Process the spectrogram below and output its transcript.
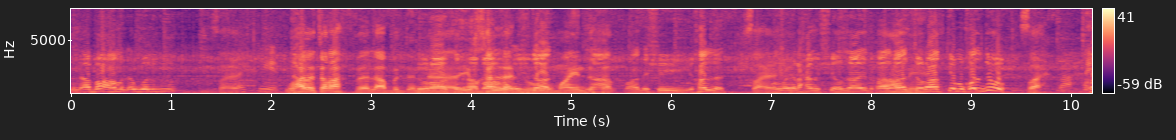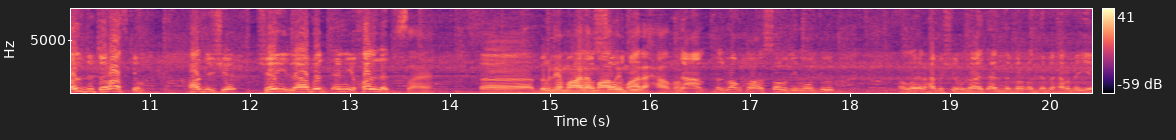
من آبائهم الأوليين. صحيح. أكيد. وهذا تراث لابد انه يخلد. وما يندثر. نعم هذا شيء يخلد. صحيح. الله يرحم الشيخ زايد قال هذا. تراثكم وخلدوه. صح. صحيح. خلدوا تراثكم. هذا شيء شيء لابد أن يخلد. صحيح. فبالمقطع واللي ما له ماضي ما له حاضر. نعم بالمقطع الصوتي موجود. الله يرحم الشيخ زايد عنده فرقة الدم الحربية.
